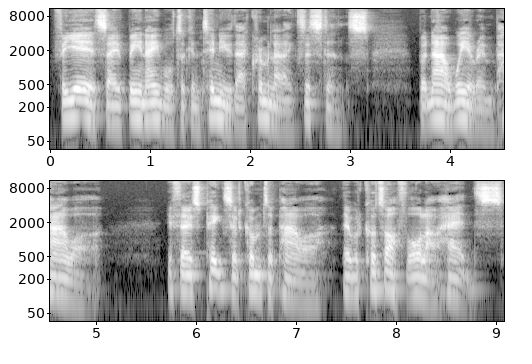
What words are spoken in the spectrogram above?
For years they have been able to continue their criminal existence, but now we are in power. If those pigs had come to power, they would cut off all our heads.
